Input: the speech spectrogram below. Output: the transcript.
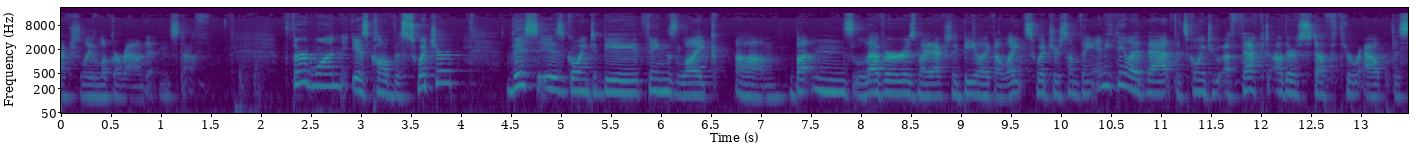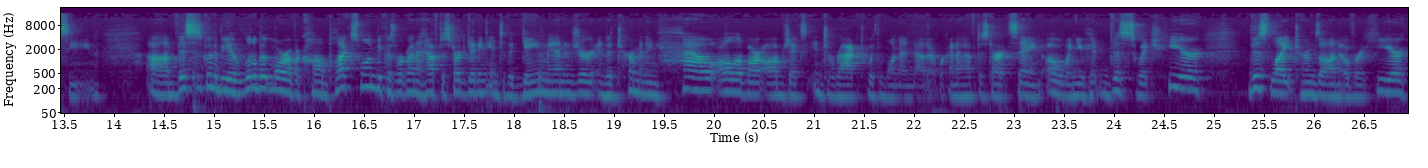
actually look around it and stuff. Third one is called the switcher. This is going to be things like um, buttons levers might actually be like a light switch or something anything like that that's going to affect other stuff throughout the scene. Um, this is going to be a little bit more of a complex one because we're going to have to start getting into the game manager and determining how all of our objects interact with one another. We're going to have to start saying, oh, when you hit this switch here, this light turns on over here,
